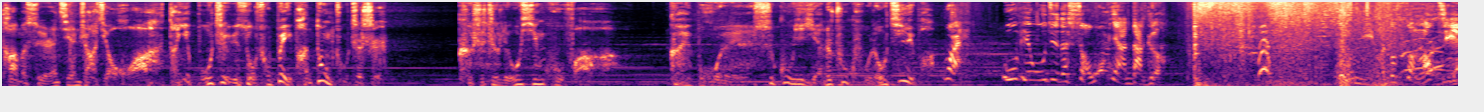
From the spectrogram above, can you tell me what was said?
他们虽然奸诈狡猾，但也不至于做出背叛洞主之事。可是这流星护法，该不会是故意演了出苦肉计吧？喂，无凭无据的少污蔑俺大哥！哼，你们都算老几？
